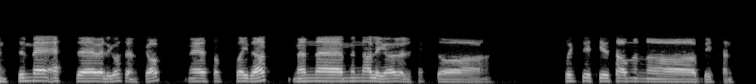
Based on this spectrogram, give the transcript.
endte med et uh, veldig godt vennskap. Vi satte strek der. Men, uh, men allikevel veldig kjekt å bruke litt tid sammen og bli kjent.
